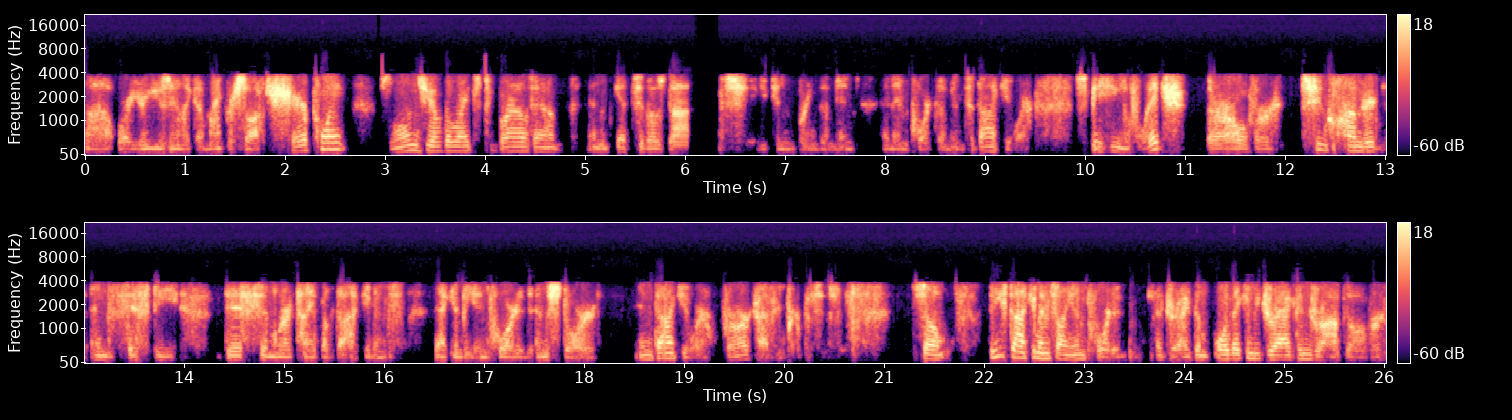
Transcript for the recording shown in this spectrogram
uh, or you're using like a Microsoft SharePoint. As long as you have the rights to browse out and get to those documents, you can bring them in and import them into DocuWare. Speaking of which, there are over 250 dissimilar type of documents that can be imported and stored in DocuWare for archiving purposes. So these documents I imported, I dragged them, or they can be dragged and dropped over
